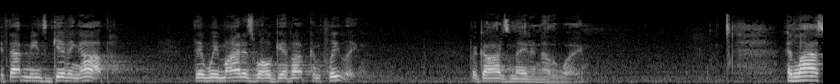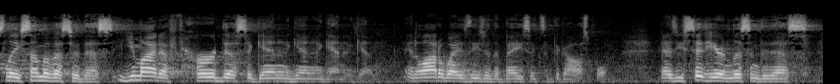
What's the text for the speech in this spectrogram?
If that means giving up, then we might as well give up completely. But God has made another way. And lastly, some of us are this. You might have heard this again and again and again and again. In a lot of ways, these are the basics of the gospel. As you sit here and listen to this,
